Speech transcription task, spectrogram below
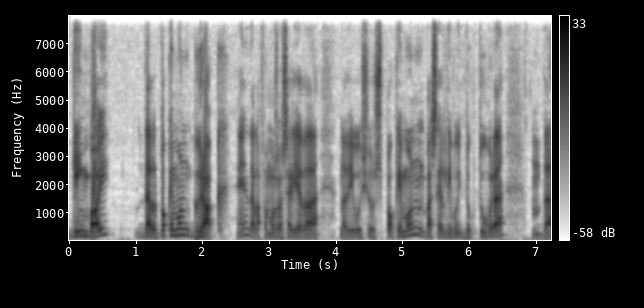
Game Boy del Pokémon Groc, eh? de la famosa sèrie de, de dibuixos Pokémon. Va ser el 18 d'octubre de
